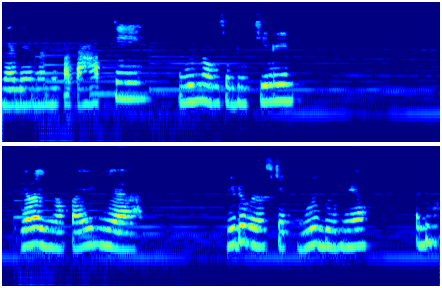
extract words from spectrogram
gak ada yang namanya patah hati gue gak usah mikirin dia lagi ngapain ya? Dia udah balas chat gue belum ya? Aduh.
